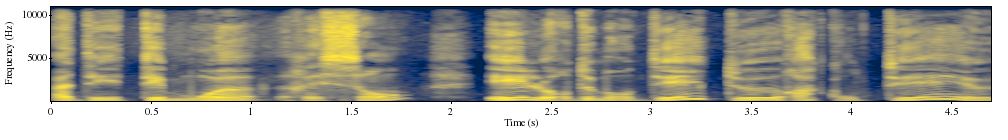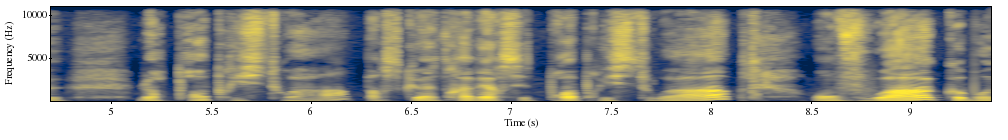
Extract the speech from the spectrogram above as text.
à des témoins récents et leur demander de raconter euh, leur propre histoire, parce qu'à travers cette propre histoire, on voit comment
